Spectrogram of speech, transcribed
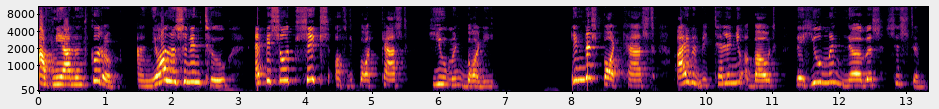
Avani Anand Kurup, and you're listening to episode 6 of the podcast Human Body. In this podcast, I will be telling you about the human nervous system.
